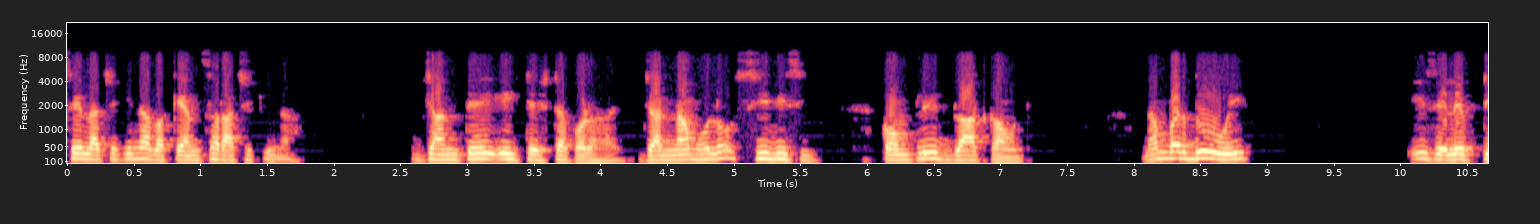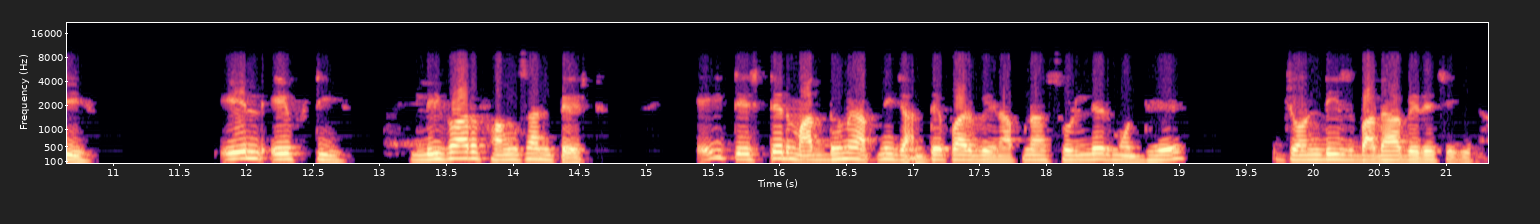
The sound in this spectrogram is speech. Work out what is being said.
সেল আছে কি না বা ক্যান্সার আছে কি না জানতে এই টেস্টটা করা হয়। যার নাম হলো CBC complete blood count number দুই is LFT LFT liver function test এই টেস্টের মাধ্যমে আপনি জানতে পারবেন আপনার শরীরের মধ্যে জন্ডিস বাধা বেড়েছে কিনা।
